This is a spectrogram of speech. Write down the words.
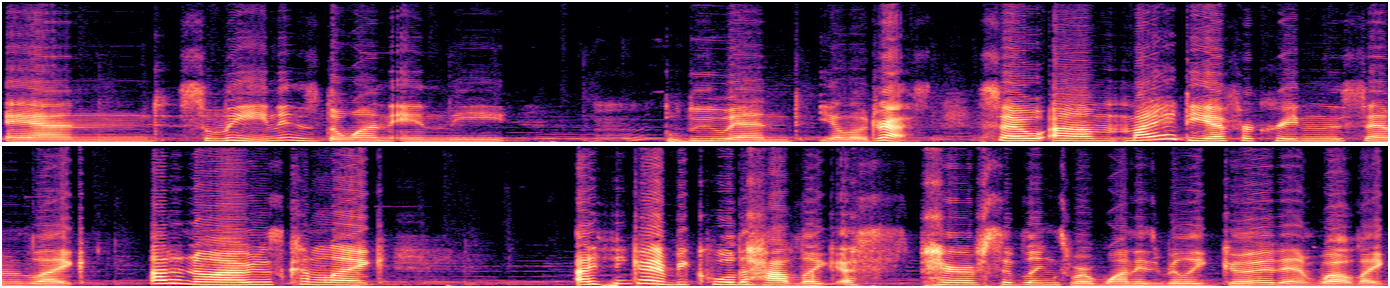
and Celine is the one in the blue and yellow dress. So um, my idea for creating this sim is like, I don't know, I was just kind of like, I think it'd be cool to have like a pair of siblings where one is really good and, well, like,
